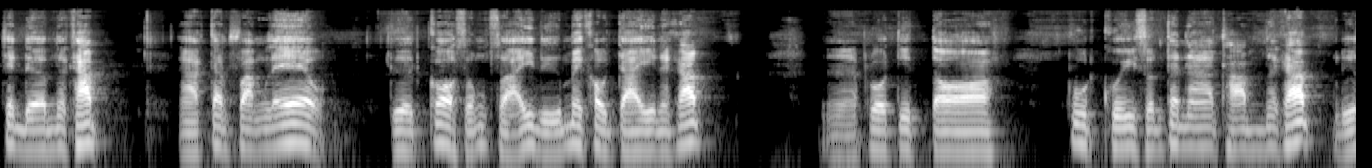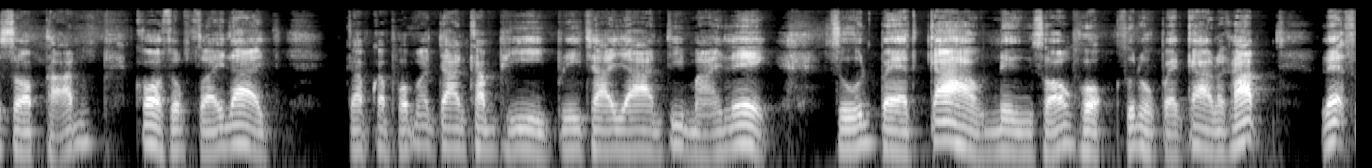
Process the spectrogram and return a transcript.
เช่นเดิมนะครับ หากท่านฟังแล้วเกิดข้อสงสัยหรือไม่เข้าใจนะครับโปรดติดต่อพูดคุยสนทนาธรรมนะครับ หรือสอบถามข้อสงสัยได้ กับกับผมอาจารย์คำพีปรีชาญาณที่หมายเลข 0891260689 นะครับ และ 02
